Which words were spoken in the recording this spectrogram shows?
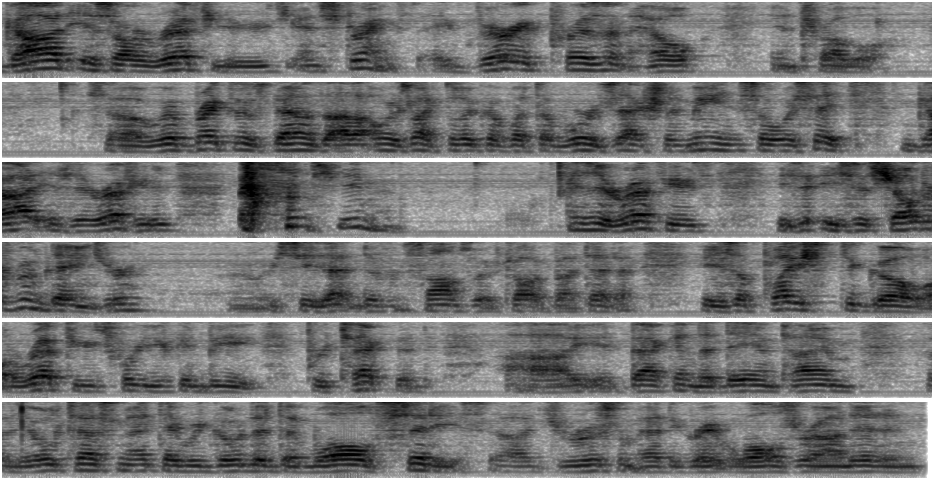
God is our refuge and strength, a very present help in trouble. So we'll break those down. I always like to look at what the words actually mean. So we say God is a refuge. excuse me is a refuge. He's a, he's a shelter from danger. We see that in different Psalms. We've talked about that. He's a place to go, a refuge where you can be protected. Uh, back in the day and time of the Old Testament, they would go to the walled cities. Uh, Jerusalem had the great walls around it, and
